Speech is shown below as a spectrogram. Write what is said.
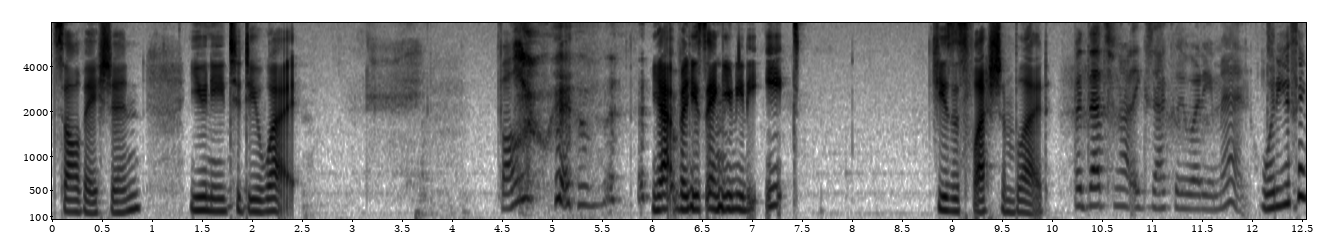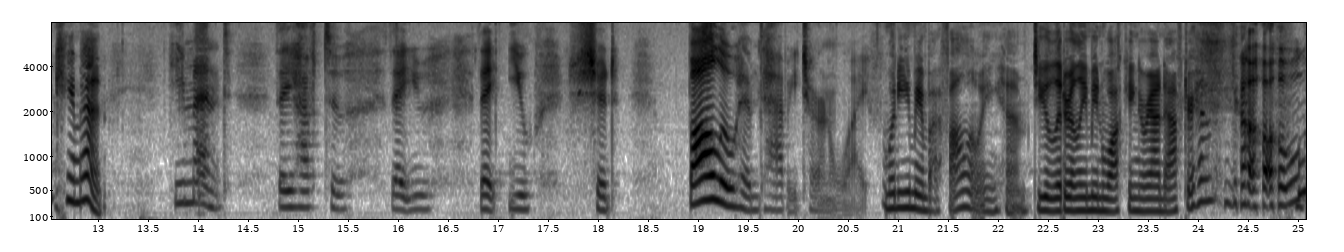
salvation, you need to do what? Follow him. Yeah, but he's saying you need to eat Jesus' flesh and blood. But that's not exactly what he meant. What do you think he meant? He meant that you have to that you that you should follow him to have eternal life. What do you mean by following him? Do you literally mean walking around after him? No.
